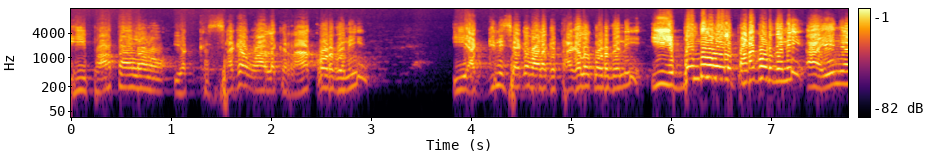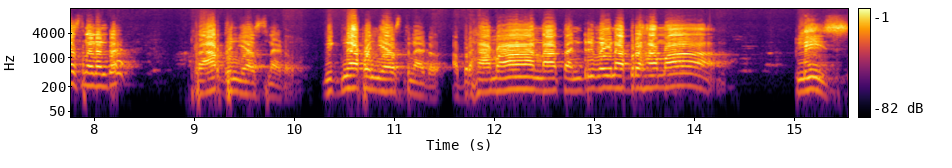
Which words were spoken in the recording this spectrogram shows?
ఈ పాతాళం యొక్క సెగ వాళ్ళకి రాకూడదని ఈ అగ్ని సెగ వాళ్ళకి తగలకూడదని ఈ ఇబ్బందులు వాళ్ళు పడకూడదని ఆ ఏం చేస్తున్నాడంట? ప్రార్థన చేస్తున్నాడు విజ్ఞాపన చేస్తున్నాడు. అబ్రహామా నా తండ్రివైన అబ్రహామా ప్లీజ్.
